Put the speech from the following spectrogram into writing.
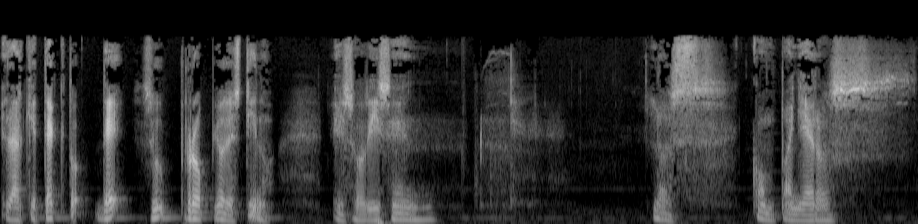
el arquitecto de su propio destino. Eso dicen los compañeros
